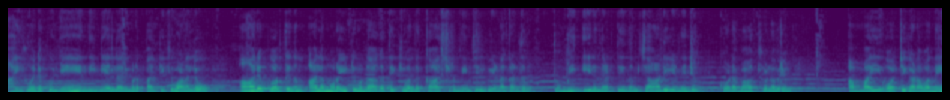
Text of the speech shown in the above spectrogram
അയ്യോ എന്റെ കുഞ്ഞേ നിന്നെ എല്ലാവരും കൂടെ പറ്റിക്കുവാണല്ലോ. ആരോ പുറത്തുനിന്നും അലമുറ ഇട്ടുകൊണ്ട് അകത്തേക്ക് വന്ന് കാശിയുടെ നെഞ്ചിൽ വീണ കണ്ടും തുമ്പി ഇരുന്നിടത്തു നിന്നും ചാടി എഴുന്നേറ്റു. കൂടെ ബാക്കിയുള്ളവരും അമ്മായി ഒറ്റയ്ക്കാണോ വന്നേ?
